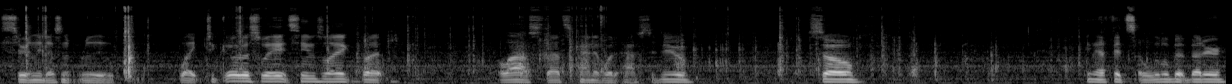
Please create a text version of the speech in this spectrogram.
Certainly doesn't really like to go this way, it seems like, but alas, that's kind of what it has to do. So, I think that fits a little bit better.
